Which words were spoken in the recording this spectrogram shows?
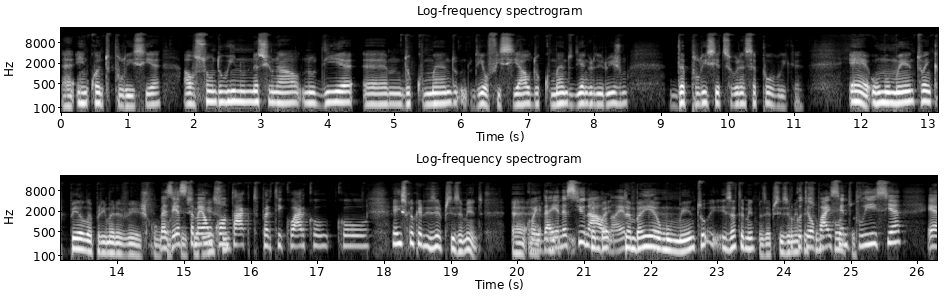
uh, enquanto polícia, ao som do hino nacional no dia um, ehm, do comando, no dia oficial do comando de Heroísmo da Polícia de Segurança Pública é o momento em que pela primeira vez com Mas esse também disso, é um contacto particular com, com... É isso que eu quero dizer precisamente. Com a ideia nacional, também, não é? Também é o momento, exatamente, mas é precisamente Porque o teu pai, ponto. sendo polícia, é,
